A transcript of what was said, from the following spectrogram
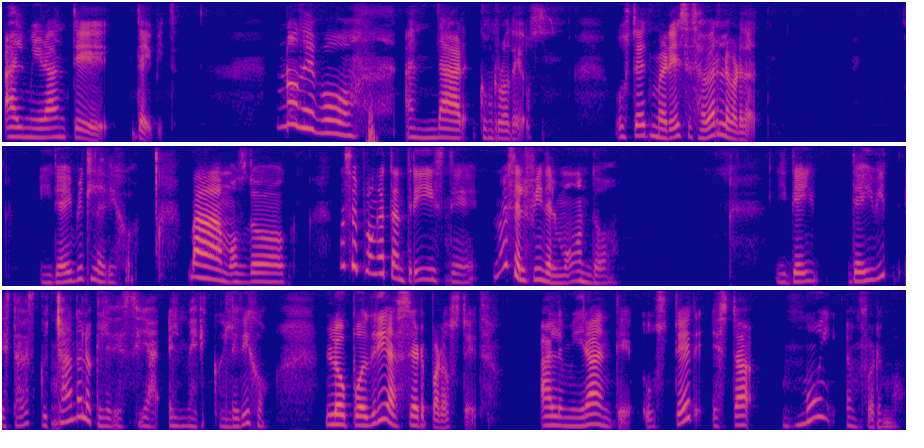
Almirante David, no debo andar con rodeos. Usted merece saber la verdad. Y David le dijo, Vamos, Doc, no se ponga tan triste, no es el fin del mundo. Y David estaba escuchando lo que le decía el médico y le dijo, Lo podría hacer para usted. Almirante, usted está muy enfermo.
